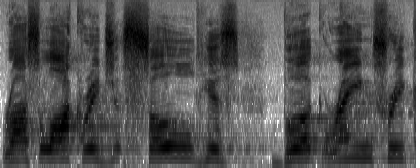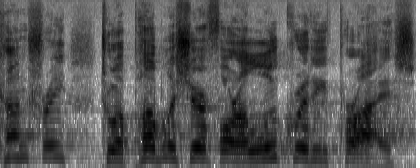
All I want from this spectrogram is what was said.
Ross Lockridge sold his book, Raintree Country, to a publisher for a lucrative price.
